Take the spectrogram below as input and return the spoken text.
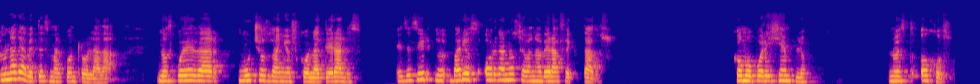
Una diabetes mal controlada nos puede dar muchos daños colaterales, es decir, varios órganos se van a ver afectados, como por ejemplo nuestros ojos.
